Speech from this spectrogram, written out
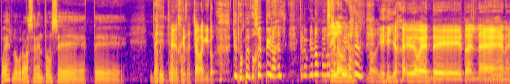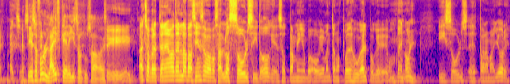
pues logró hacer entonces este dato histórico. Ese chavaquito, yo no puedo respirar, creo que no puedo Sí, lo vi, respirar. lo vi. Y yo, yo bendito el nene. Sí, eso fue un live que él hizo, tú sabes. Sí. Hacho, pero este nene va a tener la paciencia para pasar los Souls y todo, que eso también obviamente no puede jugar porque es un menor. Y Souls es para mayores.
